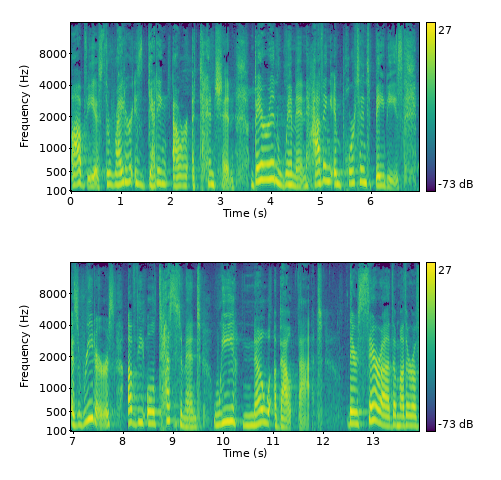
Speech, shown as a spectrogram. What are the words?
obvious, the writer is getting our attention. Barren women having important babies. As readers of the Old Testament, we know about that. There's Sarah, the mother of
